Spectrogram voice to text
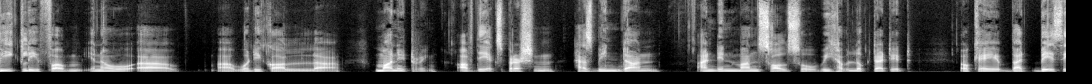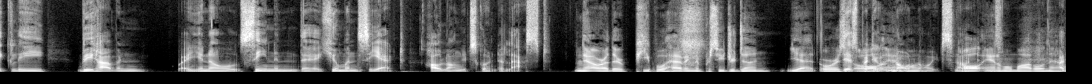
weekly from you know uh, uh, what do you call uh, monitoring of the expression has been done. And in months also we have looked at it. Okay but basically we haven't you know seen in the humans yet how long it's going to last Now, are there people having the procedure done yet, or is this it all animal? No, no, it's not. All animal model now.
